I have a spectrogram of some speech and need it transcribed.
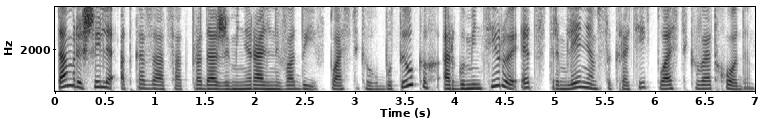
Там решили отказаться от продажи минеральной воды в пластиковых бутылках, аргументируя это стремлением сократить пластиковые отходы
